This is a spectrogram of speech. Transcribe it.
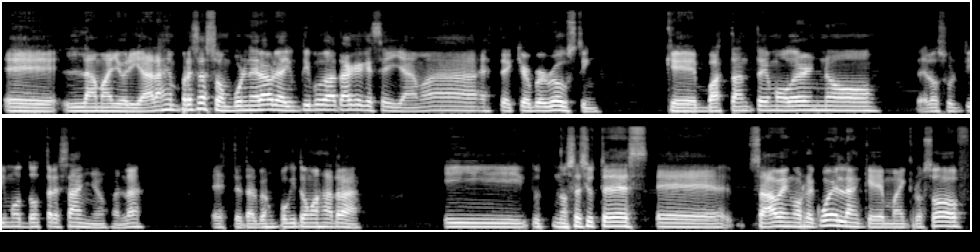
eh, la mayoría de las empresas son vulnerables. Hay un tipo de ataque que se llama este, Kerber Roasting, que es bastante moderno de los últimos dos, tres años, ¿verdad? Este, tal vez un poquito más atrás. Y no sé si ustedes eh, saben o recuerdan que Microsoft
